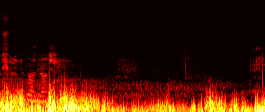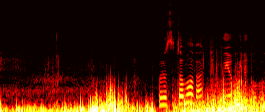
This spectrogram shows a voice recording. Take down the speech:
Aşırı güzeller. Burası tamamen bu yapıyla dolu.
